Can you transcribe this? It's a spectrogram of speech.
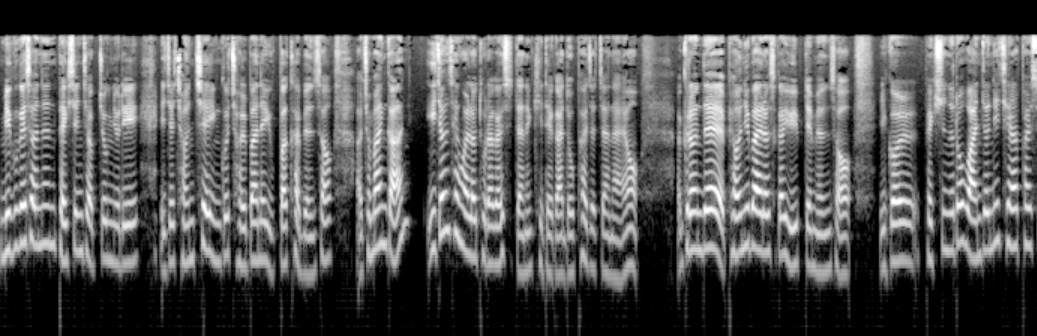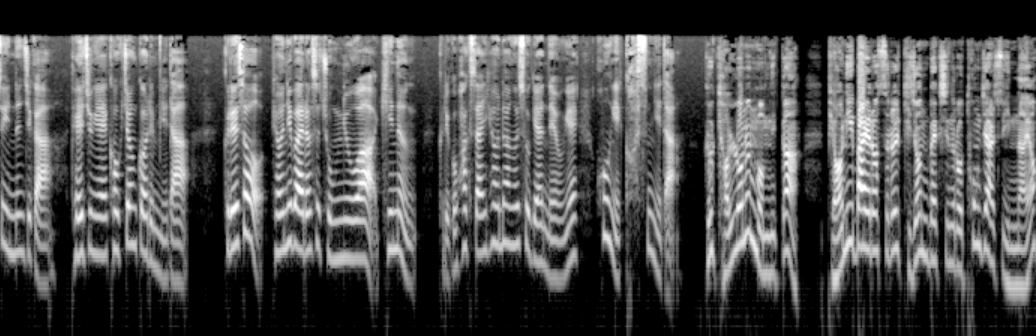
미국에서는 백신 접종률이 이제 전체 인구 절반에 육박하면서 조만간 이전 생활로 돌아갈 수 있다는 기대가 높아졌잖아요. 그런데 변이 바이러스가 유입되면서 이걸 백신으로 완전히 제압할 수 있는지가 대중의 걱정거리입니다. 그래서 변이 바이러스 종류와 기능, 그리고 확산 현황을 소개한 내용의 호응이 컸습니다. 그 결론은 뭡니까? 변이 바이러스를 기존 백신으로 통제할 수 있나요?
